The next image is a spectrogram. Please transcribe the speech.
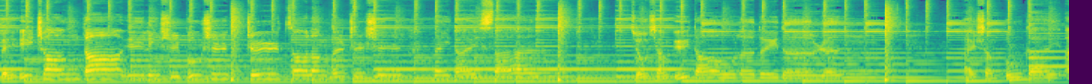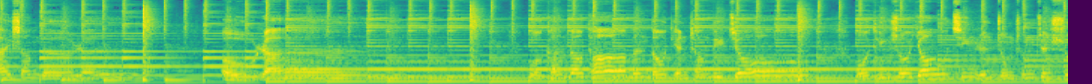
被一场大雨淋湿，不是制造浪漫，只是没带伞。就像遇到了对的人，爱上不该爱上的人，偶然。看到他们都天长地久。我听说有情人终成眷属，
